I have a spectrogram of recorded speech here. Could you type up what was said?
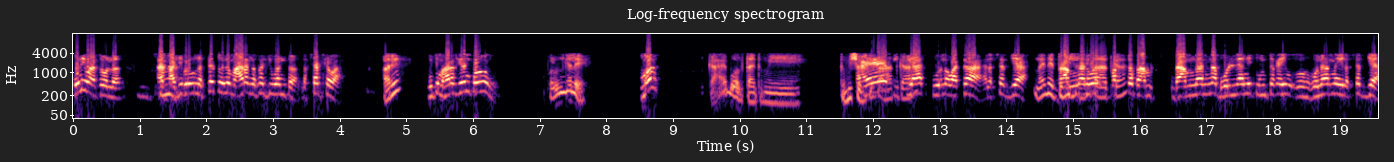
कोणी वाचवलं. बाजीप्रभू नसते महाराज नसा जिवंत. लक्षात ठेवा. अरे? तुमचे महाराज गेले पळून. पळून गेले. मग? काय बोलताय तुम्ही? तुम्ही साहेब का? इतिहास पूर्ण वाचा लक्षात घ्या. नाही नाही तुम्ही ब्राह्मणांवर आहात का? फक्त ब्राह्म- ब्राह्मणांना बोलल्याने तुमचं काही होणार नाही लक्षात घ्या.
